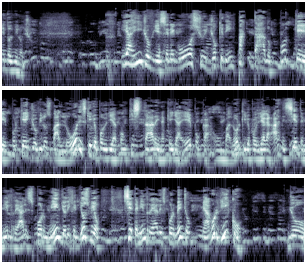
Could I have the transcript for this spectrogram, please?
En 2008. Y ahí yo vi ese negocio y yo quedé impactado. ¿Por qué? Porque yo vi los valores que yo podría conquistar en aquella época. Un valor que yo podría ganarme 7 mil reales por mes. Yo dije, Dios mío, 7 mil reales por mes, yo me hago rico. Yo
